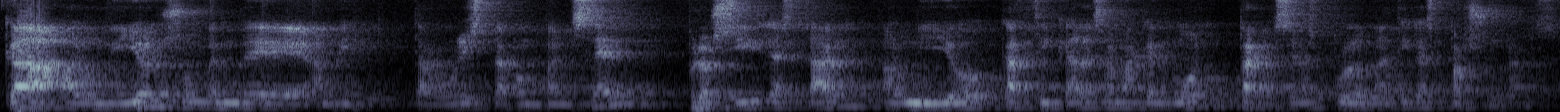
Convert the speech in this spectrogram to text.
que a lo millor no són ben bé àmbit terrorista com pensem, però sí que estan a lo millor capficades en aquest món per les seves problemàtiques personals.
